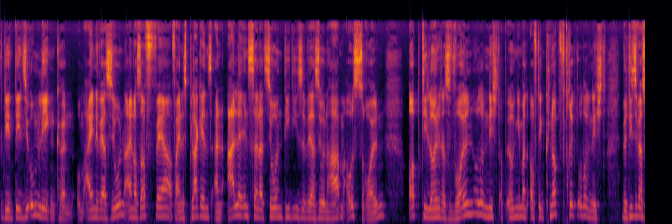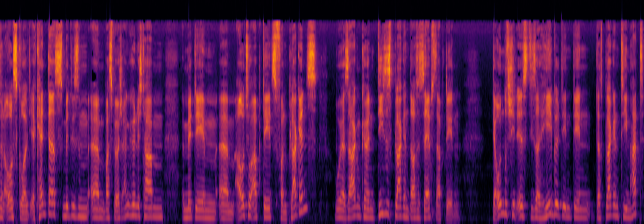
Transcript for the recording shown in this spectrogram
den, den sie umlegen können, um eine Version einer Software, eines Plugins an alle Installationen, die diese Version haben, auszurollen ob die Leute das wollen oder nicht, ob irgendjemand auf den Knopf drückt oder nicht, wird diese Version ausgerollt. Ihr kennt das mit diesem, ähm, was wir euch angekündigt haben, mit dem ähm, Auto-Updates von Plugins, wo ihr sagen könnt, dieses Plugin darf sich selbst updaten. Der Unterschied ist, dieser Hebel, den, den das Plugin-Team hat,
